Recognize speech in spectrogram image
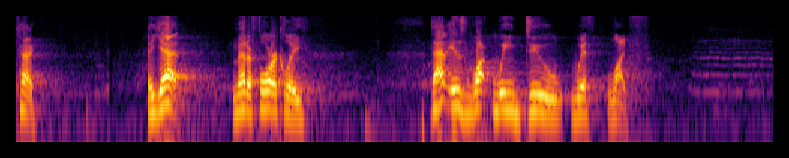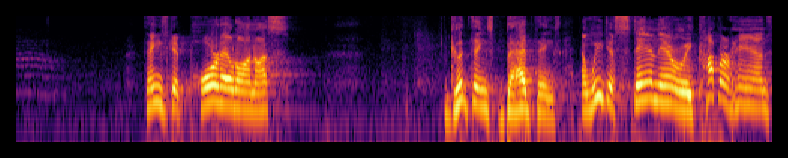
Okay. And yet, metaphorically, that is what we do with life. Things get poured out on us good things, bad things, and we just stand there and we cup our hands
